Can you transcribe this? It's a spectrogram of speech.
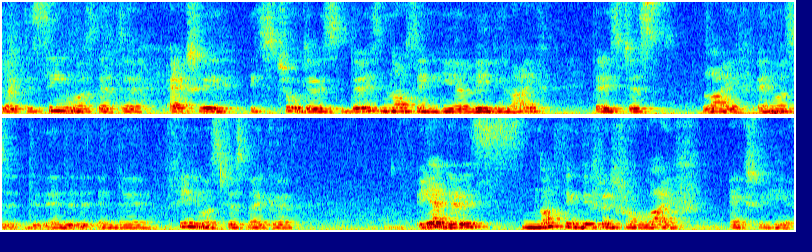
like the scene was that uh, actually it's true there is there is nothing here living life. There is just life. And was the, and the, and the feeling was just like uh, yeah there is nothing different from life actually here.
